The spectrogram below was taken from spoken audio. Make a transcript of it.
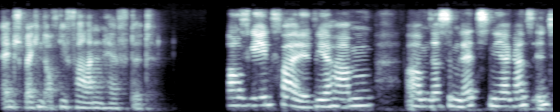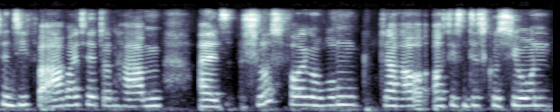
entsprechend auf die Fahnen heftet. Auf jeden Fall. Wir haben ähm, das im letzten Jahr ganz intensiv bearbeitet und haben als Schlussfolgerung daraus, aus diesen Diskussionen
